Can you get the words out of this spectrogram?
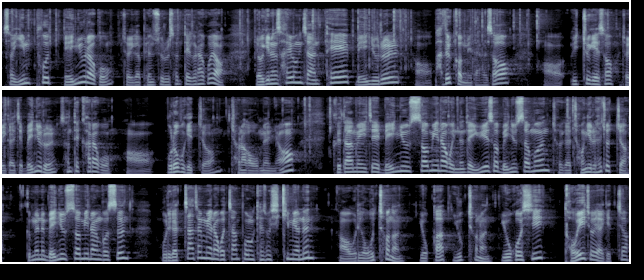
그래서 input 메뉴라고 저희가 변수를 선택을 하고요. 여기는 사용자한테 메뉴를 어, 받을 겁니다. 그래서 어, 위쪽에서 저희가 이제 메뉴를 선택하라고 어, 물어보겠죠. 전화가 오면요 그 다음에 이제 메뉴 sum이라고 있는데 위에서 메뉴 sum은 저희가 정의를 해줬죠. 그러면은 메뉴 sum이라는 것은 우리가 짜장면하고 짬뽕을 계속 시키면은 어, 우리가 5천원 요값 6천원 요것이 더해져야겠죠.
